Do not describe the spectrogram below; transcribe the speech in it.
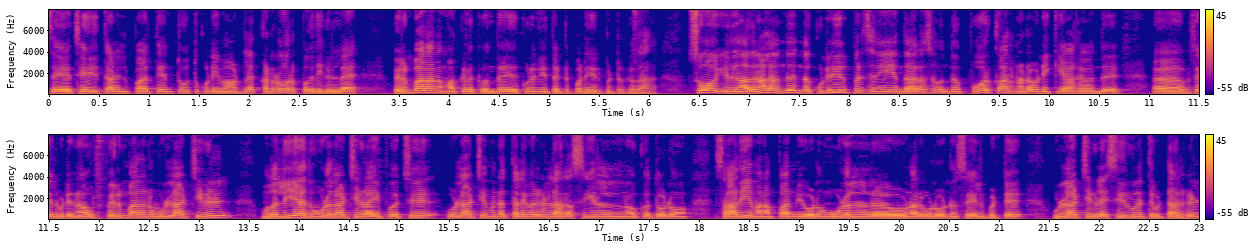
செ- செய்தித்தாளில் பார்த்தேன். தூத்துக்குடி மாவட்டத்தில் கடலோர பகுதிகளில் பெரும்பாலான மக்களுக்கு வந்து குடிநீர் தட்டுப்பாடு ஏற்பட்டிருக்கிறதாக. ஸோ இது அதனால் வந்து இந்த குடிநீர் பிரச்சனையை இந்த அரசு வந்து போர்க்கால நடவடிக்கையாக வந்து அஹ், பெரும்பாலான உள்ளாட்சிகள் முதல்லயே அது ஊழலாட்சிகளாகி போச்சு. உள்ளாட்சி மன்ற தலைவர்கள் அரசியல் நோக்கத்தோடும் சாதிய மனப்பான்மையோடும் ஊழல் உணர்வுகளோடும் செயல்பட்டு உள்ளாட்சிகளை சீர்குலைத்து விட்டார்கள்.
